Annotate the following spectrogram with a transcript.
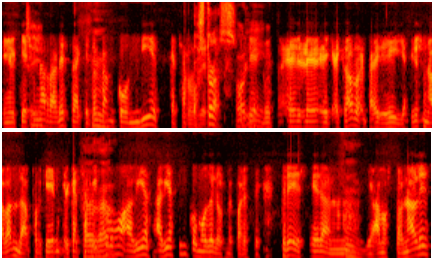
en el que Sí. es una rareza que tocan con 10 cacharros. ¡Ostras! Porque, Ole. el- eh, eh, claro, y ya tienes una banda, porque el cacharrito Claro, claro. había, había cinco modelos, me parece. Tres eran, Mm. digamos, tonales,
